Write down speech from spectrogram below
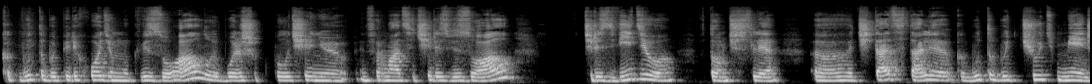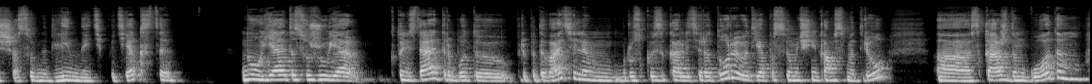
как будто бы переходим к визуалу и больше к получению информации через визуал, через видео в том числе, э, читать стали как будто бы чуть меньше, особенно длинные типа тексты. Ну, я это сужу, я, кто не знает, работаю преподавателем русского языка и литературы. Вот я по своим ученикам смотрю, э, с каждым годом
